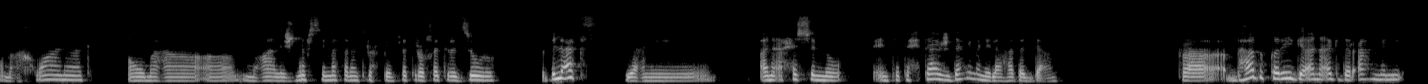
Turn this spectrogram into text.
أو مع إخوانك أو مع آه، معالج نفسي مثلا تروح بين فترة وفترة تزوره. بالعكس يعني أنا أحس إنه أنت تحتاج دائما إلى هذا الدعم. فبهذه الطريقة أنا أقدر أعمل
